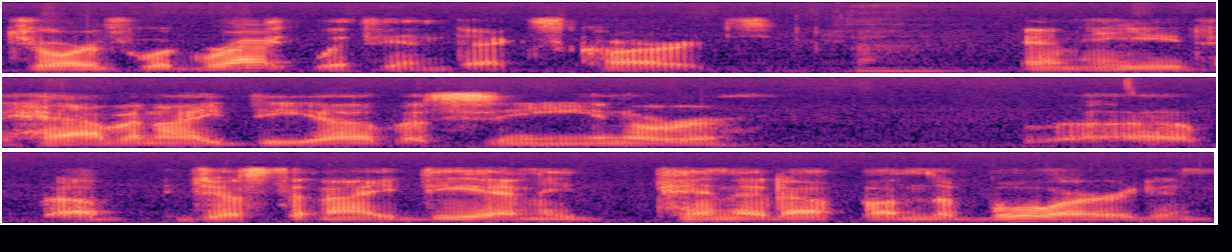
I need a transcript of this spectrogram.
George would write with index cards, Uh-huh. and he'd have an idea of a scene or uh, uh, just an idea, and he'd pin it up on the board, and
